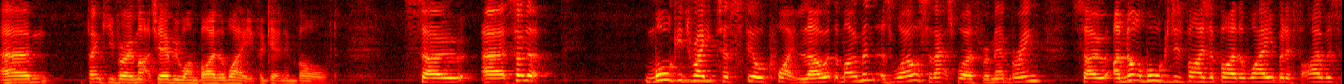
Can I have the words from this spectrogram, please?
Um, thank you very much, everyone, by the way, for getting involved. So, uh, so look, Mortgage rates are still quite low at the moment as well, so that's worth remembering. So I'm not a mortgage advisor, by the way, but if I was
